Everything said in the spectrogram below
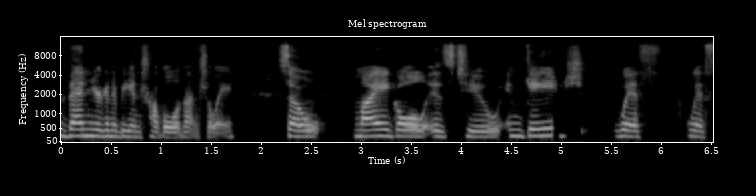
then you're going to be in trouble eventually. So my goal is to engage with with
